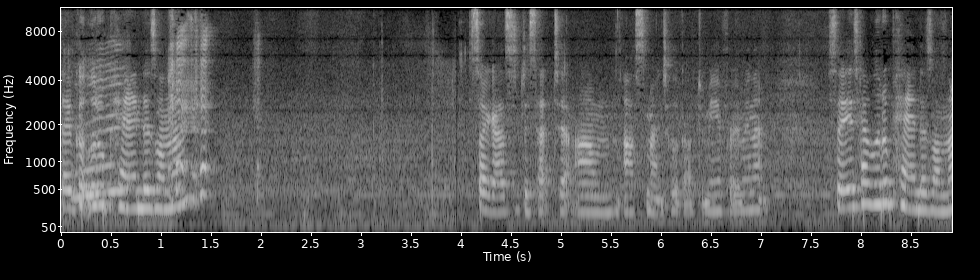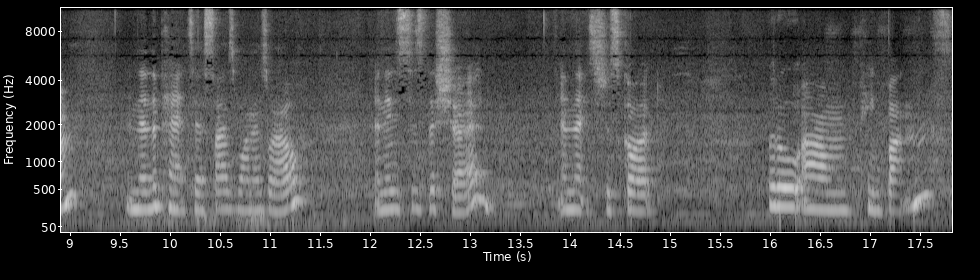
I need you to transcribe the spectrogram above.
They've got little pandas on them. So guys, I just had to um, ask Matt to look after me for a minute. So these have little pandas on them. And then the pants are size 1 as well. And this is the shirt. And that's just got little um, pink buttons.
